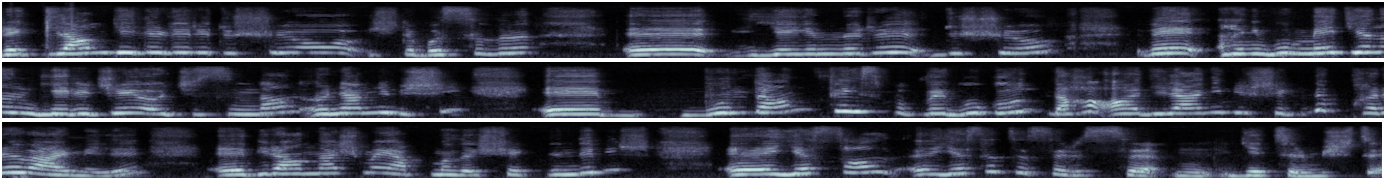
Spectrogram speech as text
reklam gelirleri düşüyor işte basılı e, yayınları düşüyor ve hani bu medyanın geleceği açısından önemli bir şey e, bundan Facebook ve Google daha adilane bir şekilde para vermeli e, bir anlaşma yapmalı şeklinde bir e, yasal e, yasa tasarısı getirmişti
